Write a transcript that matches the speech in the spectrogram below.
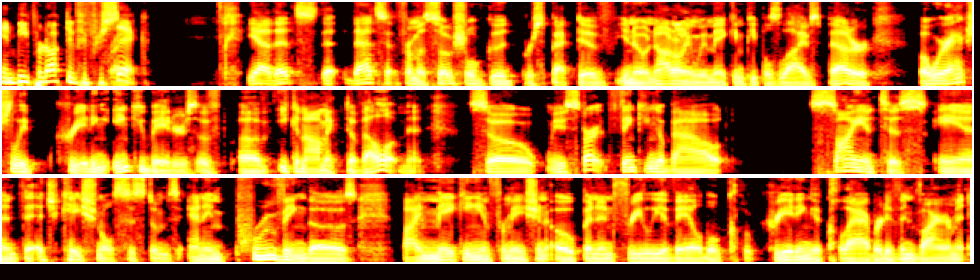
and be productive if you're sick. Yeah, that's that, that's from a social good perspective. You know, not only are we making people's lives better, but we're actually creating incubators of of economic development. So when you start thinking about scientists and the educational systems and improving those by making information open and freely available, cl- creating a collaborative environment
